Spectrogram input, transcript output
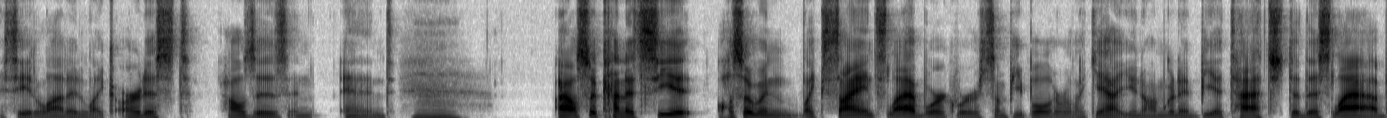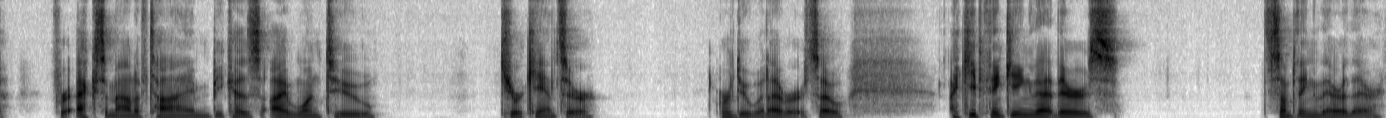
I see it a lot in like artist houses and and Mm, I also kind of see it also in like science lab work where some people are like, yeah, you know, I'm going to be attached to this lab for X amount of time because I want to cure cancer or do whatever. So I keep thinking that there's something there there.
